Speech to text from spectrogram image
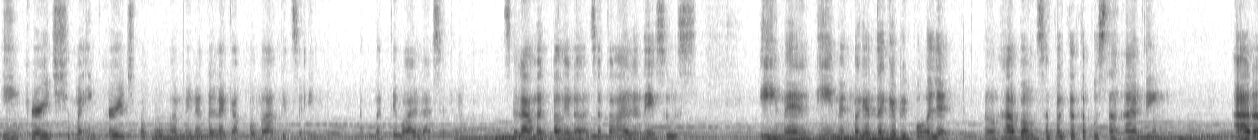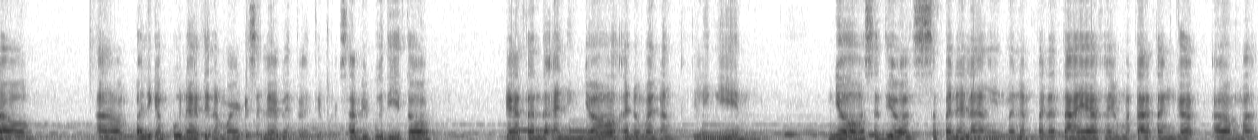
encourage, ma-encourage pa po kami na talaga kumapit sa inyo at magtiwala sa inyo. Salamat Panginoon sa pangalan ni Jesus. Amen. Amen. Magandang gabi po ulit. No? Habang sa pagtatapos ng ating araw, ah, balikan po natin ang Marcos 11.24. Sabi po dito, kaya tandaan ninyo, anuman ang hilingin nyo sa Diyos sa panalangin, manampalataya kayong matatanggap, ah, ma-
